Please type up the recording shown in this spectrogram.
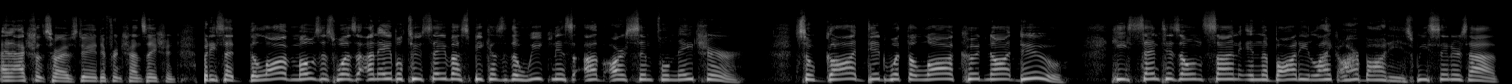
And actually, sorry, I was doing a different translation. But he said, The law of Moses was unable to save us because of the weakness of our sinful nature. So God did what the law could not do. He sent his own son in the body like our bodies, we sinners have.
